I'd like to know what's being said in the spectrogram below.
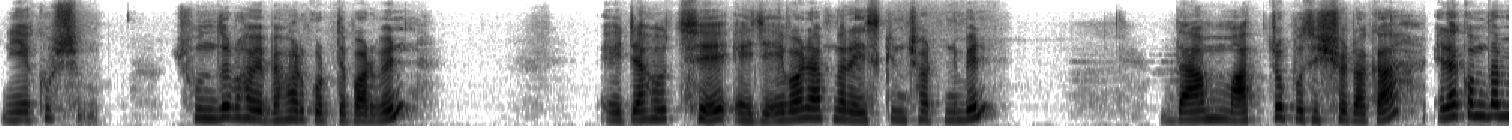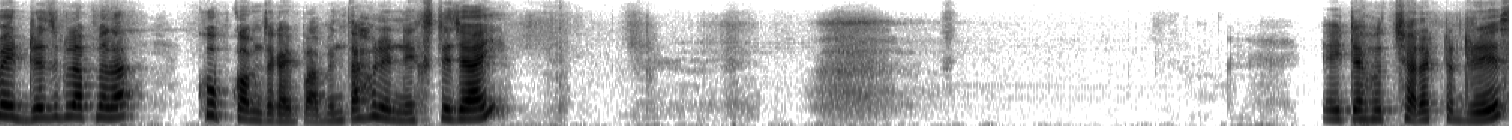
নিয়ে খুব সুন্দরভাবে ব্যবহার করতে পারবেন। এটা হচ্ছে, এই যে এবারে আপনারা স্ক্রিনশট নেবেন। দাম মাত্র পঁচিশশো টাকা। এরকম দামে এই ড্রেসগুলো আপনারা খুব কম জায়গায় পাবেন। তাহলে নেক্সটে যাই। এইটা হচ্ছে আর একটা ড্রেস।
